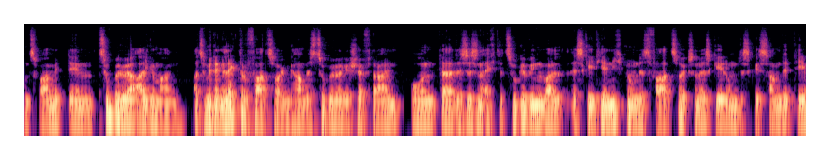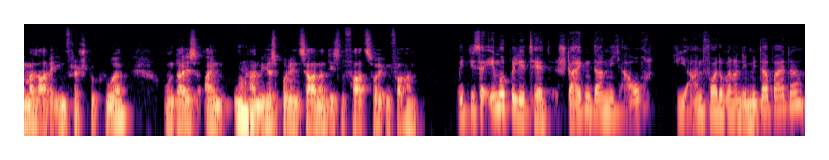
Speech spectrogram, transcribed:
und zwar mit den Zubehör allgemein. Also mit den Elektrofahrzeugen kam das Zubehörgeschäft rein. Und äh, das ist ein echter Zugewinn, weil es geht hier nicht nur um das Fahrzeug, sondern es geht um das gesamte Thema Ladeinfrastruktur. Und da ist ein unheimliches Potenzial an diesen Fahrzeugen vorhanden. Mit dieser E-Mobilität steigen dann nicht auch die Anforderungen an die Mitarbeiter?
